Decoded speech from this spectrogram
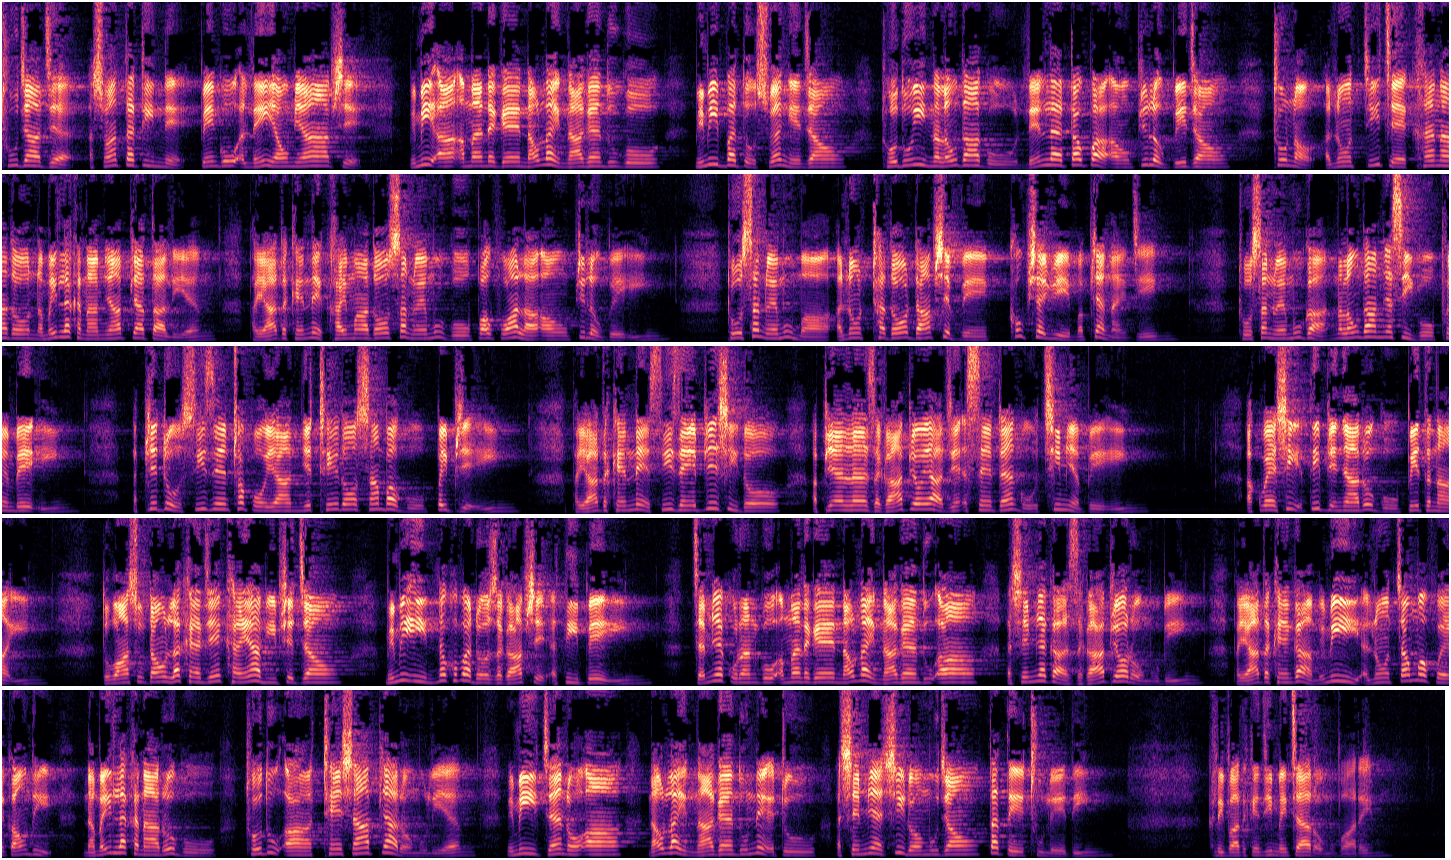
ထူးခြားချက်အစွမ်းတတ္တိနှင့်ပင်ကိုအလင်းရောင်များဖြင့်မိမိအားအမှန်တကယ်နောက်လိုက်နာခံသူကိုမိမိဘက်သို့ဆွဲငင်ကြောင်းထိုသူ၏နှလုံးသားကိုလင်းလက်တောက်ပအောင်ပြုလုပ်ပေးကြောင်းထို့နောက်အလွန်ကြီးကျယ်ခမ်းနားသောနမိတ်လက္ခဏာများပြသလျက် ဖရာသခင်နှင့်ခိုင်မာသောဆက်နွယ်မှုကိုပေါက်ဖွာလာအောင်ပြုလုပ်ပေး၏ထိုဆက်နွယ်မှုမှာအလွန်ထက်သောဓာဖြစ်ပင် ခုတ်ဖြတ်၍မပြတ်နိုင်ကြထိုဆက်နွယ်မှုကနှလုံးသားမျက်စိကိုဖွင့်ပေး၏အပြစ်တို့စီစဉ်ထွက်ပေါ်ရာညစ်သေးသောဆန်းပေါက်ကိုပိတ်ပစ်၏ဖျားသခင်နှင့်စီစဉ်အပြစ်ရှိသော အပြန်လန်းစကားပြောရခြင်းအစဉ်တန်းကိုချီးမြှင့်ပေး၏အကွယ်ရှိအသိပညာတို့ကိုပေးသနာ၏တဝါဆူတောင်းလက်ခံခြင်းခံရပြီဖြစ်ကြောင်း မိမိ၏နှုတ်ခပတ်တော်စကားဖြင့်အတိပေး၏ဂျမ်းမြတ်ကုရ်အာန်ကိုအမှန်တကယ်နောက်လိုက်နာခံသူအားအရှင်မြတ်ကစကားပြောတော်မူပြီးဘုရားသခင်ကမိမိအလွန်ကြောက်မက်ဖွယ်ကောင်းသည့်နမိတ်လက္ခဏာတို့ကို ထိုသူအားထင်ရှားပြတော်မူလျက်မိမိကျမ်းတော်အားနောက်လိုက်နာခံသူနှင့်အတူအရှင်မြတ်ရှိတော်မူကြောင်းတတ်သေးထူလေသည်ခလီဖာသခင်ကြီးမိန့်ကြားတော်မူပါတယ်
